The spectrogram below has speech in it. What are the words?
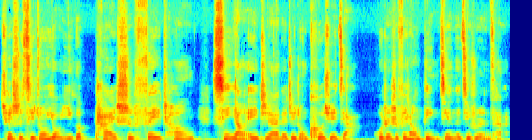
确实其中有一个派是非常信仰 AGI 的这种科学家。或者是非常顶尖的技术人才，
